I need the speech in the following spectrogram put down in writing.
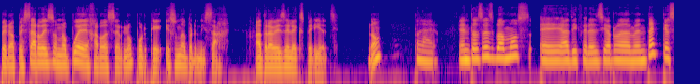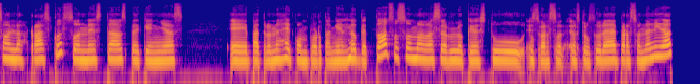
pero a pesar de eso no puede dejar de hacerlo porque es un aprendizaje a través de la experiencia, ¿no? Claro. Entonces vamos eh, a diferenciar nuevamente qué son los rasgos, son estas pequeñas eh, patrones de comportamiento que toda su suma va a ser lo que es tu estructura de personalidad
